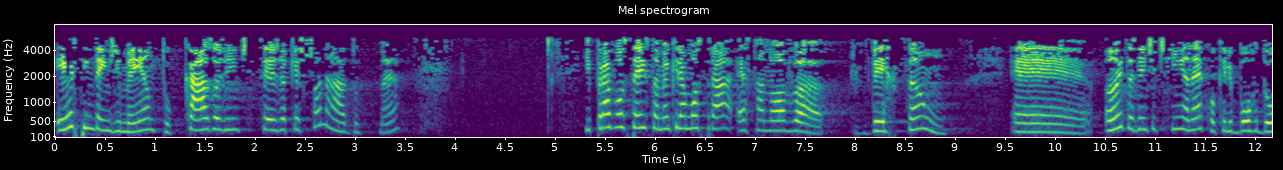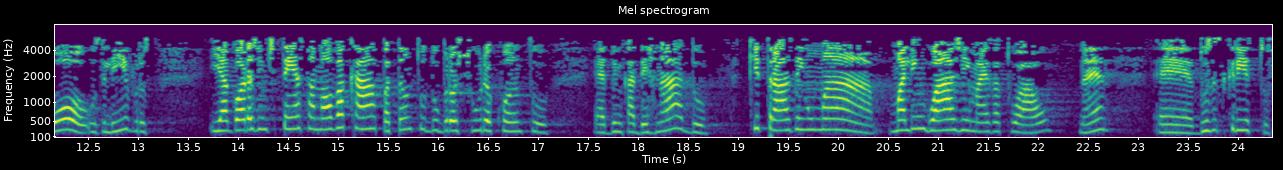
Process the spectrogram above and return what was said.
esse entendimento caso a gente seja questionado. Né? E para vocês também eu queria mostrar essa nova versão. É, antes a gente tinha né, com aquele bordô, os livros, e agora a gente tem essa nova capa, tanto do brochura quanto é, do encadernado, que trazem uma, uma linguagem mais atual, né? é, dos escritos,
